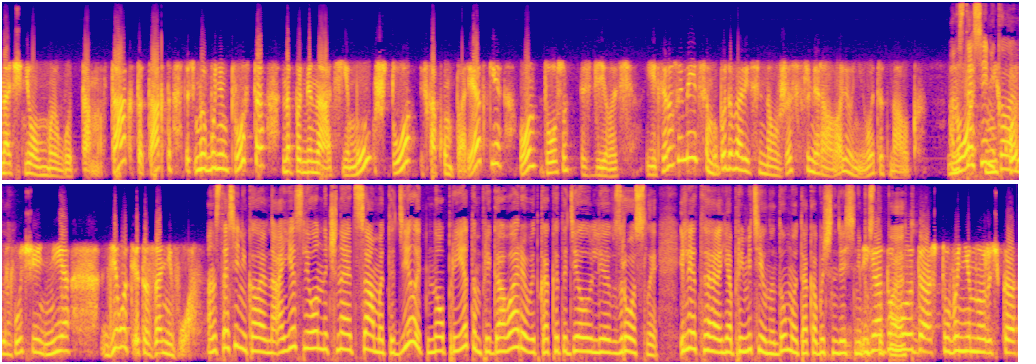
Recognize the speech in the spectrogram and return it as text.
начнем мы вот там так-то, так-то. То есть мы будем просто напоминать ему, что и в каком порядке он должен сделать. Если, разумеется, мы предварительно уже сформировали у него этот навык. Анастасия но Николаевна. ни в коем случае не делать это за него. Анастасия Николаевна, а если он начинает сам это делать, но при этом приговаривает, как это делали взрослые? Или это я примитивно думаю, так обычно дети не поступают? Я думаю, да, что вы немножечко...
